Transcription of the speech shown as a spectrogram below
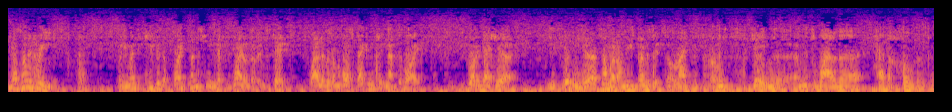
Your son agreed. When he went to keep his appointment, he met Wilder instead. Wilder was on horseback and kidnapped the boy. He brought him back here. He's hidden here somewhere on these premises. All right, Mr. Holmes. James, uh, Mr. Wilder had a hold of him.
